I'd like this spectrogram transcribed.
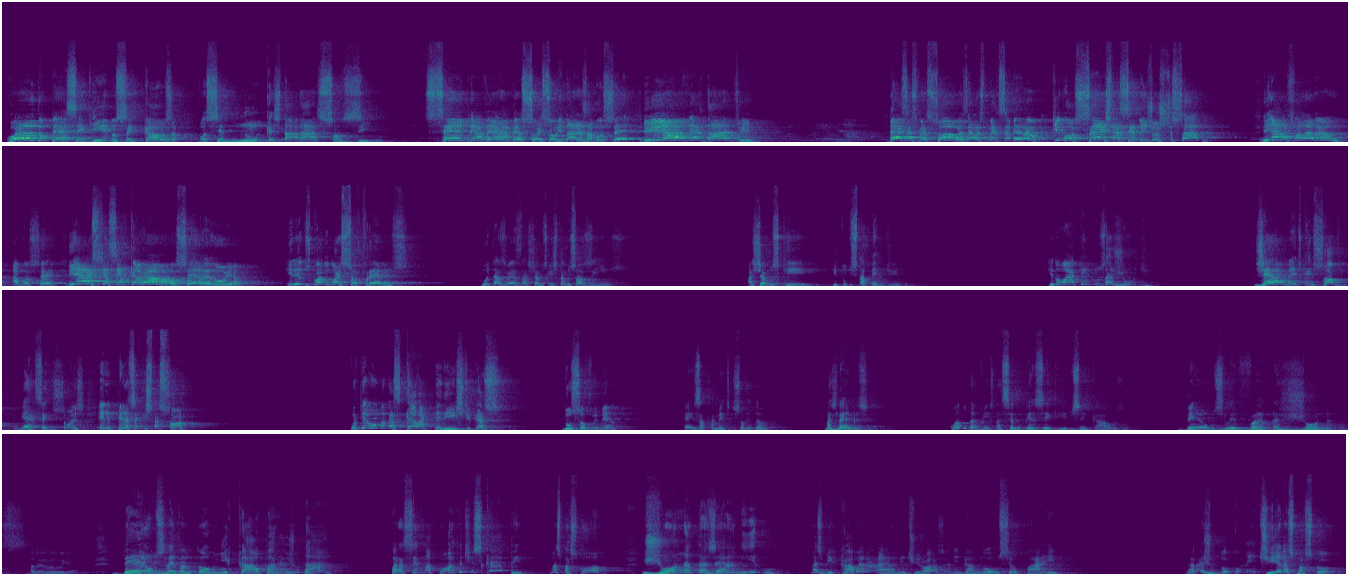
Quando perseguido sem causa, você nunca estará sozinho. Sempre haverá pessoas solidárias a você e a verdade. Essas pessoas, elas perceberão que você está sendo injustiçado. E elas falarão a você, e elas se acercarão a você, aleluia. Queridos, quando nós sofremos, muitas vezes achamos que estamos sozinhos, achamos que, que tudo está perdido, que não há quem nos ajude. Geralmente, quem sofre perseguições, ele pensa que está só. Porque uma das características do sofrimento é exatamente a solidão. Mas lembre-se, quando Davi está sendo perseguido sem causa, Deus levanta Jonatas, aleluia. Deus levantou Mical para ajudar, para ser uma porta de escape. Mas, pastor, Jonatas era amigo, mas Mical era, era mentirosa, ela enganou o seu pai. Ela ajudou com mentiras, pastor.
